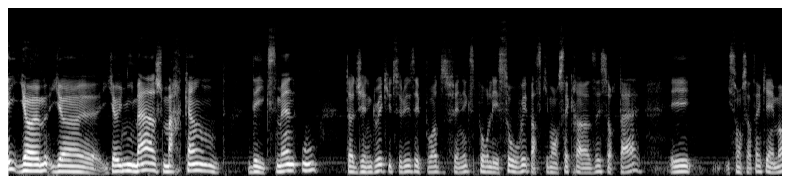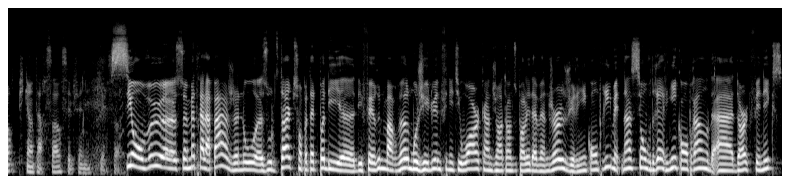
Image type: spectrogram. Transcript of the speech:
il y, y, a une image marquante des X-Men où tu as Jean Grey qui utilise les pouvoirs du Phénix pour les sauver parce qu'ils vont s'écraser sur Terre. Et ils sont certains qu'elle est morte, puis quand elle ressort, c'est le Phénix qui ressort. Si on veut euh, se mettre à la page, nos euh, auditeurs qui sont peut-être pas des, euh, des férus de Marvel, moi j'ai lu Infinity War quand j'ai entendu parler d'Avengers, j'ai rien compris. Maintenant, si on voudrait rien comprendre à Dark Phoenix,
